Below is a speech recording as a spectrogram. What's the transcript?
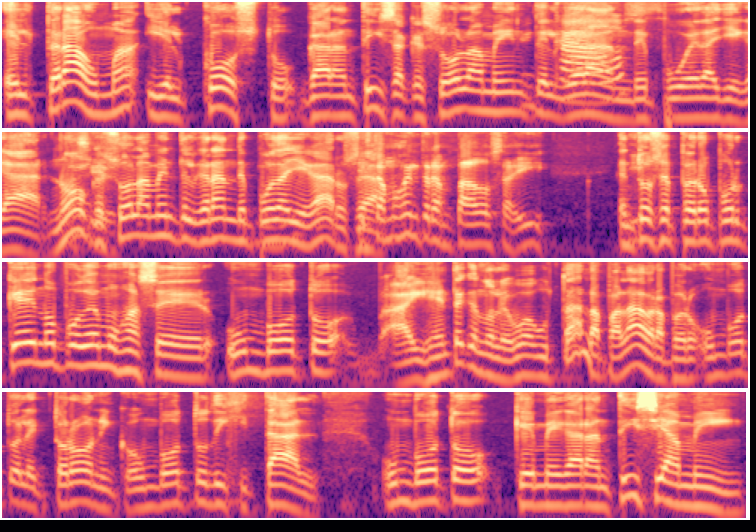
el trauma y el costo garantiza que solamente El grande pueda llegar. No, Así que es. solamente el grande pueda llegar. O sea, Estamos entrampados ahí. Entonces, pero ¿por qué no podemos hacer un voto? Hay gente que no le va a gustar la palabra, pero un voto electrónico, un voto digital, un voto que me garantice a mí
